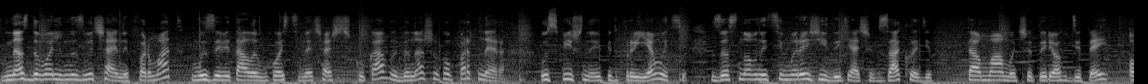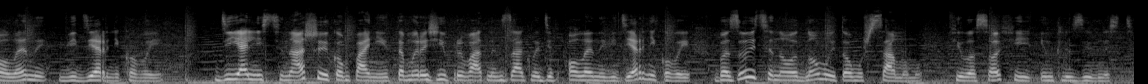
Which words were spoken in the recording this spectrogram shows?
в нас доволі незвичайний формат. Ми завітали в гості на чашечку кави до нашого партнера, успішної підприємиці, засновниці мережі дитячих закладів та мами чотирьох дітей Олени Відєрнікової. Діяльність нашої компанії та мережі приватних закладів Олени Відєрнікової базується на одному і тому ж самому філософії інклюзивності.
